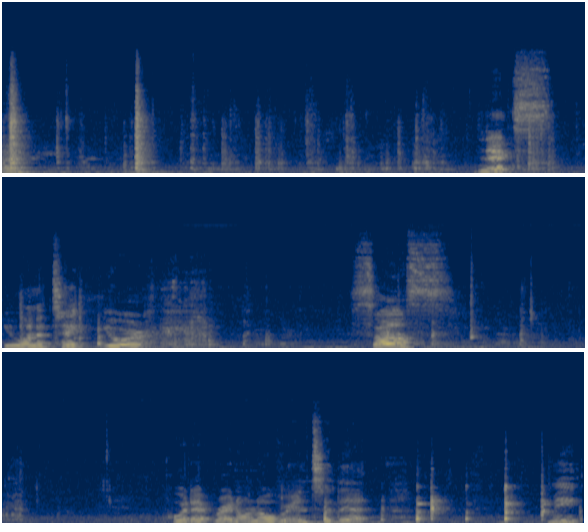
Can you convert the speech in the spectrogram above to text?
Okay. Next, you want to take your sauce, pour that right on over into that meat.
